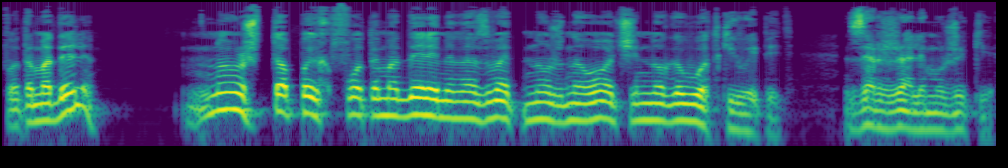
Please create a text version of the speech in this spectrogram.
Фотомодели? Ну, чтоб их фотомоделями назвать, нужно очень много водки выпить, — заржали мужики.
